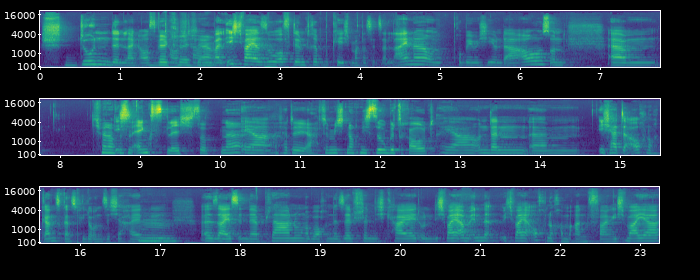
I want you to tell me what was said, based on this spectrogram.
stundenlang ausgetauscht Wirklich, haben. ja. Weil ich war ja so auf dem Trip, okay, ich mache das jetzt alleine und probiere mich hier und da aus und ähm, Ich war noch ein bisschen ängstlich, so, ne? Ja. Ich hatte, hatte mich noch nicht so getraut. Ja, und dann, ähm, ich hatte auch noch ganz, ganz viele Unsicherheiten. Äh, sei es in der Planung, aber auch in der Selbstständigkeit. Und ich war ja am Ende, ich war ja auch noch am Anfang. Ich war ja,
